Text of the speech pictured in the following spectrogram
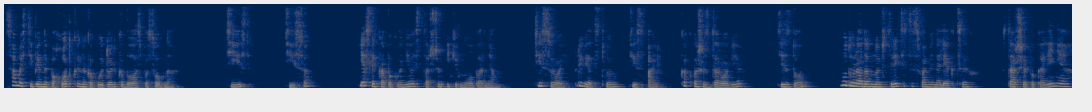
самой степенной походкой, на какую только была способна. «Тис? Тиса?» Я слегка поклонилась старшим и кивнула парням. «Тис Рой, приветствую. Тис Альф, как ваше здоровье? Тис Дон, буду рада вновь встретиться с вами на лекциях». Старшее поколение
